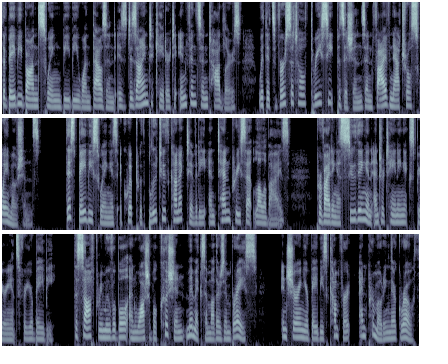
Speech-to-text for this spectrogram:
The BabyBond Swing BB1000 is designed to cater to infants and toddlers with its versatile three seat positions and five natural sway motions. This baby swing is equipped with Bluetooth connectivity and 10 preset lullabies, providing a soothing and entertaining experience for your baby. The soft, removable, and washable cushion mimics a mother's embrace, ensuring your baby's comfort and promoting their growth.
